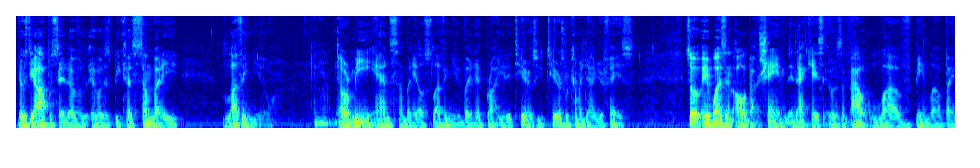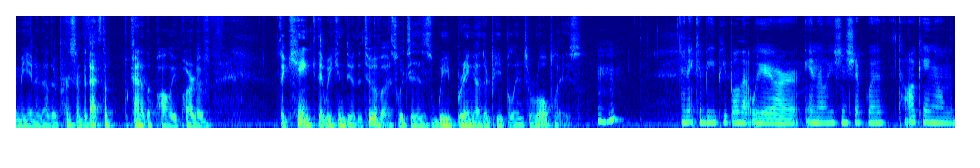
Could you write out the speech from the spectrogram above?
It was the opposite of. It was because somebody loving you, Yeah. or me and somebody else loving you, but it brought you to tears. You tears were coming down your face. So it wasn't all about shame. In that case, it was about love, being loved by me and another person. But that's the kind of the poly part of the kink that we can do the two of us, which is we bring other people into role plays. Mm-hmm. And it can be people that we are in relationship with, talking on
